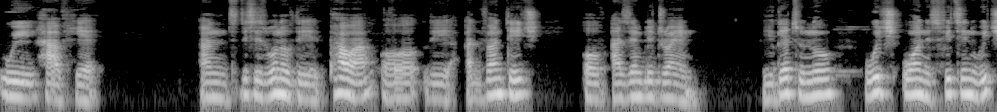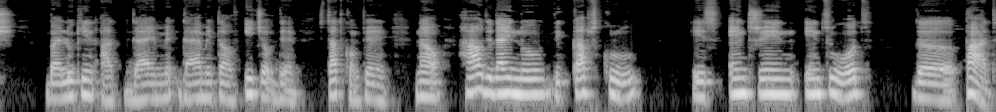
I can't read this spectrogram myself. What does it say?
we have here. And this is one of the power or the advantage of assembly drawing. You get to know which one is fitting which by looking at the diameter of each of them. Start comparing. Now, how did I know the cap screw is entering into what? The pad.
